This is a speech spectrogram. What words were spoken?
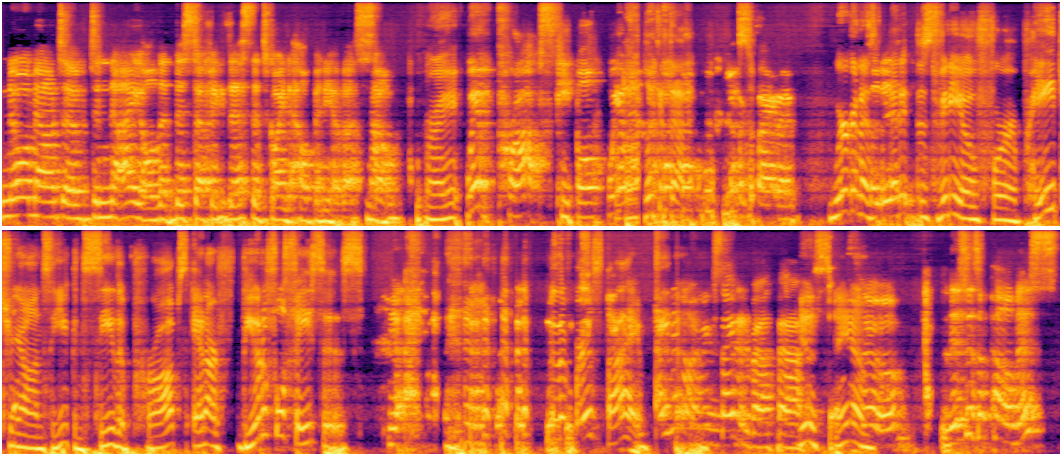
no amount of denial that this stuff exists that's going to help any of us. So Right. we have props, people. We have Look at that. We're going to edit this video for Patreon so you can see the props and our beautiful faces yeah. for the first time. I know. I'm excited about that. Yes, I am. So this is a pelvis.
